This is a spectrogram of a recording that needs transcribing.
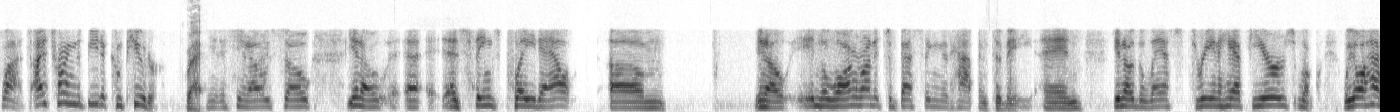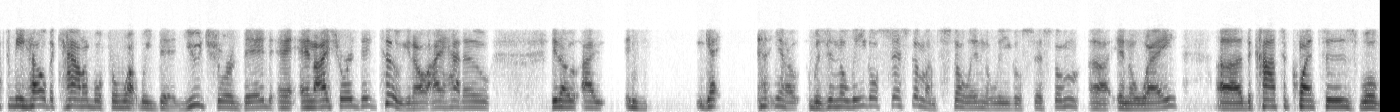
slots. I was trying to beat a computer. Right. You know, so you know, uh, as things played out, um, you know, in the long run, it's the best thing that happened to me. And you know, the last three and a half years, look, we all have to be held accountable for what we did. You sure did, and, and I sure did too. You know, I had to, you know, I get, you know, was in the legal system. I'm still in the legal system uh, in a way. Uh, the consequences will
